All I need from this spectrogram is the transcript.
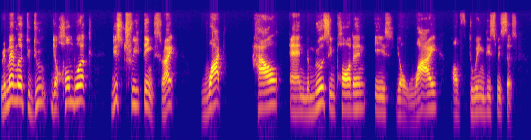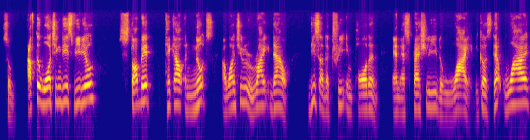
remember to do your homework, these three things, right? What, how, and the most important is your why of doing this business. So after watching this video, stop it, take out a notes. I want you to write down. These are the three important and especially the why, because that why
